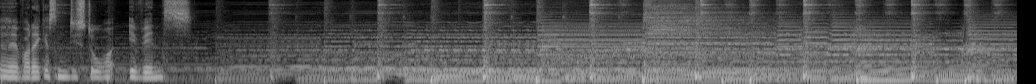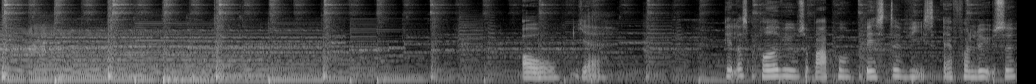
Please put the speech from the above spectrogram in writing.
øh, hvor der ikke er sådan de store events. Og ja, ellers prøvede vi jo så bare på bedste vis at forløse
